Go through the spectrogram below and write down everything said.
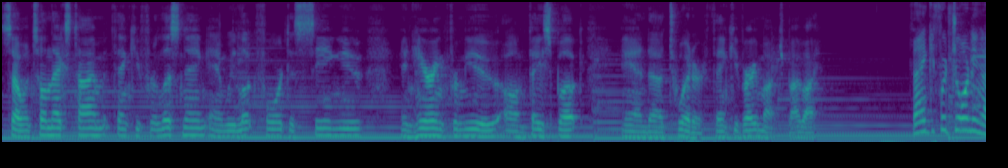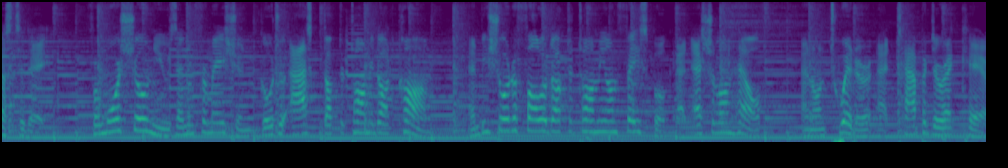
So until next time, thank you for listening and we look forward to seeing you and hearing from you on Facebook and uh, Twitter. Thank you very much. Bye bye. Thank you for joining us today. For more show news and information, go to AskDrTommy.com and be sure to follow Dr. Tommy on Facebook at Echelon Health and on Twitter at Tampa Direct Care.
